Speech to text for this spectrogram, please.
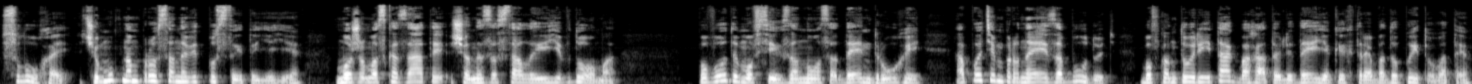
Слухай, чому б нам просто не відпустити її? Можемо сказати, що не застали її вдома. Поводимо всіх за носа день, другий, а потім про неї забудуть, бо в конторі і так багато людей, яких треба допитувати.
